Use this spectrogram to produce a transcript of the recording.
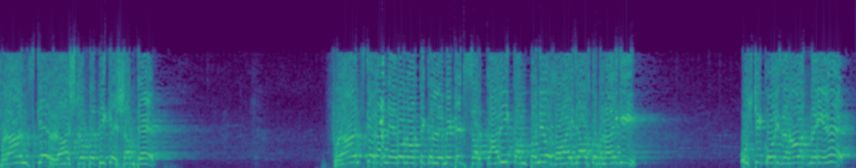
फ्रांस के राष्ट्रपति के शब्द हैं। फ्रांस के रन एरोनॉटिकल लिमिटेड सरकारी कंपनी उस हवाई जहाज़ को बनाएगी। उसकी कोई ज़रूरत नहीं है।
